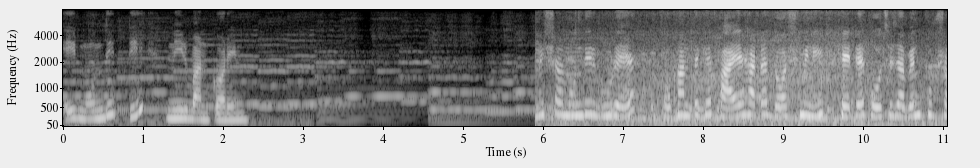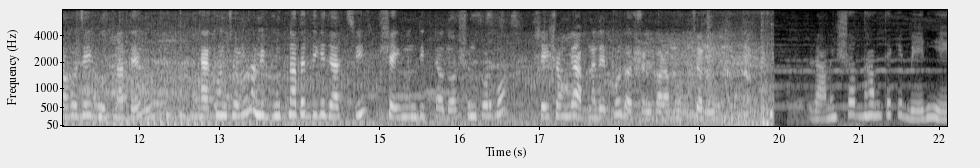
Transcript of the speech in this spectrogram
এই মন্দিরটি নির্মাণ করেন। রামেশ্বর মন্দির ঘুরে ওখান থেকে পায়ে হাঁটা দশ মিনিট হেঁটে পৌঁছে যাবেন খুব সহজেই ভূতনাথে। এখন চলুন আমি ভূতনাথের দিকে যাচ্ছি, সেই মন্দিরটাও দর্শন করব, সেই সঙ্গে আপনাদেরকেও দর্শন করাবো। চলুন। রামেশ্বর ধাম থেকে বেরিয়ে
